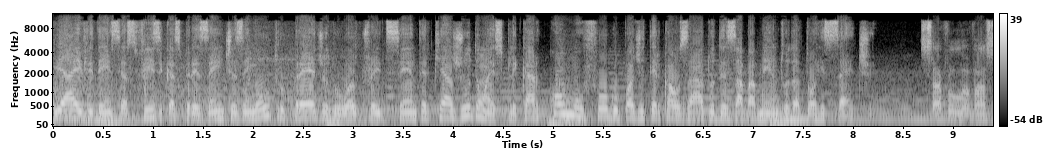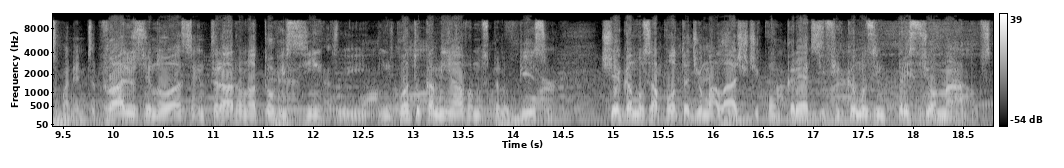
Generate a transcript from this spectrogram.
E há evidências físicas presentes em outro prédio do World Trade Center que ajudam a explicar como o fogo pode ter causado o desabamento da Torre 7. Vários de nós entraram na Torre 5 e, enquanto caminhávamos pelo piso, chegamos à ponta de uma laje de concreto e ficamos impressionados,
